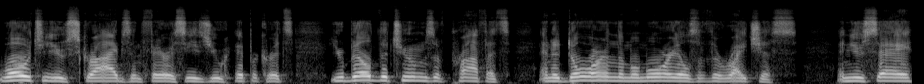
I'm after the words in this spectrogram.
Woe to you, scribes and Pharisees, you hypocrites! You build the tombs of prophets and adorn the memorials of the righteous. And you say,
